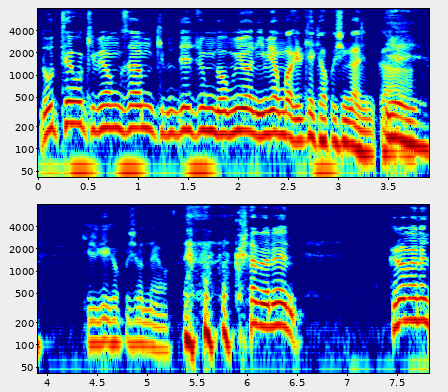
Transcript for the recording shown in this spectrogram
노태우 김영삼 김대중 노무현 이명박 이렇게 겪으신 거 아닙니까? 예, 예. 길게 겪으셨네요. 그러면은 그러면은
